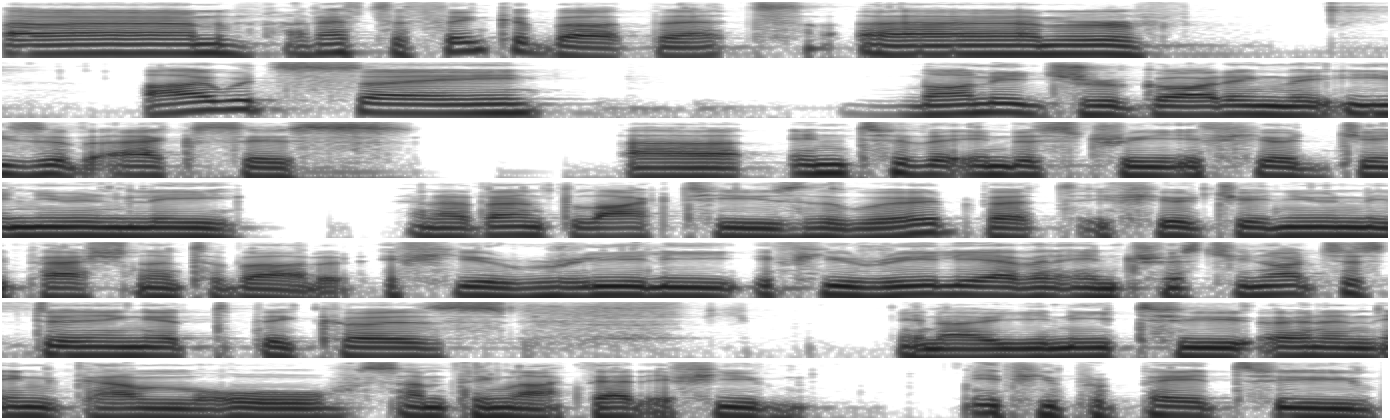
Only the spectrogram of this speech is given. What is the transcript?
Um, I'd have to think about that. Um, I would say knowledge regarding the ease of access uh, into the industry if you're genuinely and I don't like to use the word, but if you're genuinely passionate about it, if you really if you really have an interest, you're not just doing it because you know you need to earn an income or something like that. If you if you're prepared to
